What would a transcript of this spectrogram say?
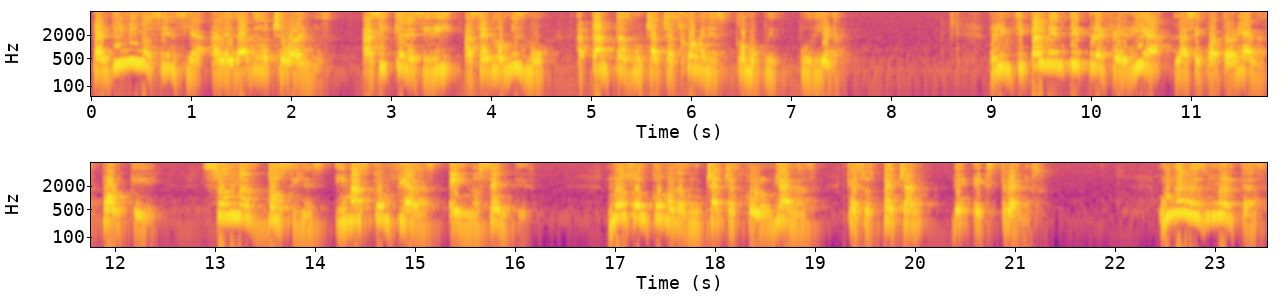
Perdí mi inocencia a la edad de 8 años, así que decidí hacer lo mismo a tantas muchachas jóvenes como pudiera. Principalmente prefería las ecuatorianas porque son más dóciles y más confiadas e inocentes. No son como las muchachas colombianas que sospechan de extraños. Una vez muertas,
